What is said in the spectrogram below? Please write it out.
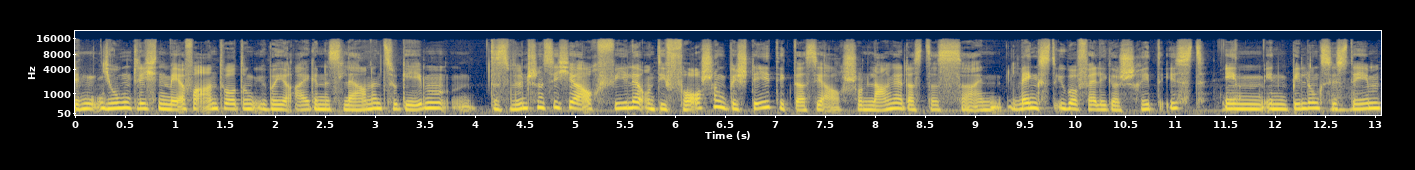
den Jugendlichen mehr Verantwortung über ihr eigenes Lernen zu geben. Das wünschen sich ja auch viele und die Forschung bestätigt das ja auch schon lange, dass das ein längst überfälliger Schritt ist im, im Bildungssystem.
